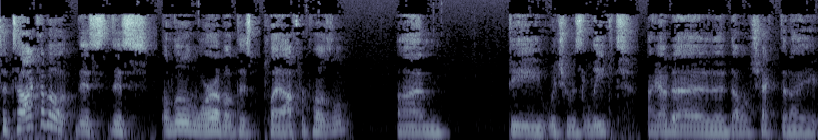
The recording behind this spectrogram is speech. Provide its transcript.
to talk about this this a little more about this playoff proposal, um, the which was leaked. I got to double check that I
